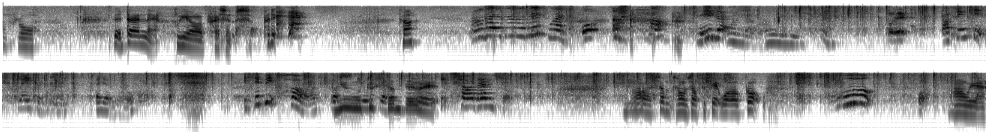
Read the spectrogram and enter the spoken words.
on the floor. Put it down there. We are presents. Put it. Come on. I'm going to do this one. Oh, leave that one there. I'm going to do this one. I think it's vacant. I don't know. It's a bit hard, but You still just soft. undo it. It's hard and soft. Oh, sometimes I forget what I've got. Ooh. Oh yeah.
